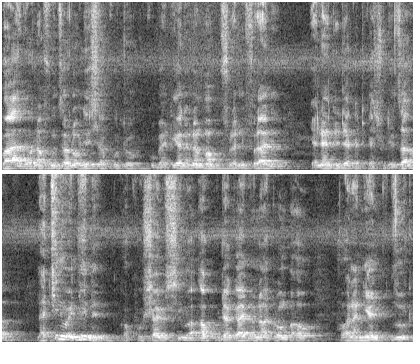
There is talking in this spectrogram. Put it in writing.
baadhi ya wanafunzi wanaonyesha kuto kubaliana na mambo fulani fulani yanayoendelea katika shule zao, lakini wengine kwa kushawishiwa au kudanganywa na watu ambao hawana nia nzuri.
